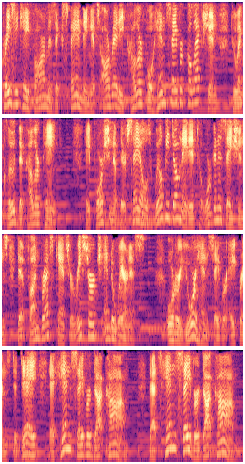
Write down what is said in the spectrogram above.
Crazy K Farm is expanding its already colorful Hen Saver collection to include the color pink. A portion of their sales will be donated to organizations that fund breast cancer research and awareness. Order your HenSaver aprons today at hensaver.com. That's hensaver.com.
